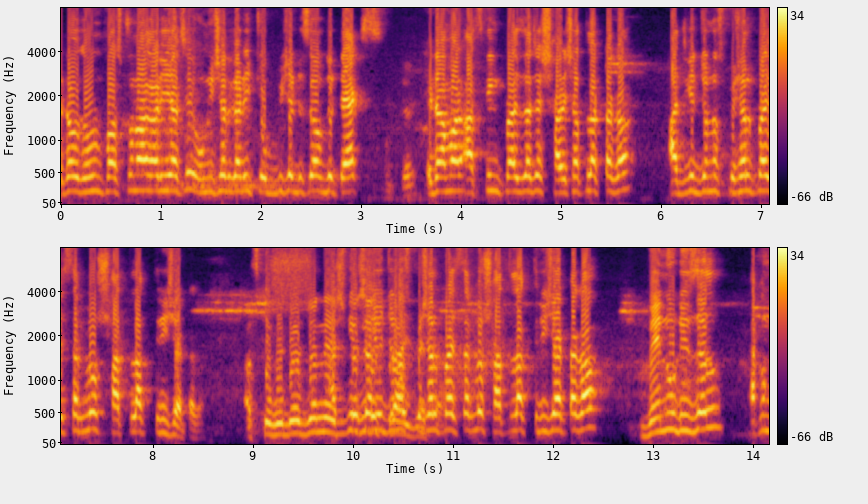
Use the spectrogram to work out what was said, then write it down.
এটাও ধরুন ফার্স্ট ওনার গাড়ি আছে উনিশের গাড়ি চব্বিশে ডিসেম্বর অব্দি ট্যাক্স এটা আমার আস্কিং প্রাইস আছে সাড়ে সাত লাখ টাকা। আজকের জন্য স্পেশাল প্রাইস থাকল সাত লাখ তিরিশ হাজার টাকা। আজকে ভিডিওর জন্য স্পেশাল জন্য প্রাইস স্পেশাল প্রাইস থাকল সাত লাখ তিরিশ হাজার টাকা। ভেনু ডিজেল এখন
